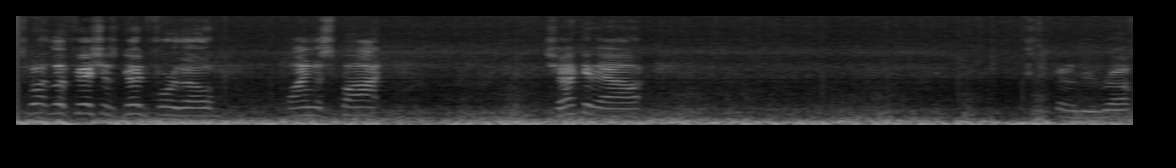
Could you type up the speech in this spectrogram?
It's what the fish is good for, though. Find a spot, check it out. It's going to be rough,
